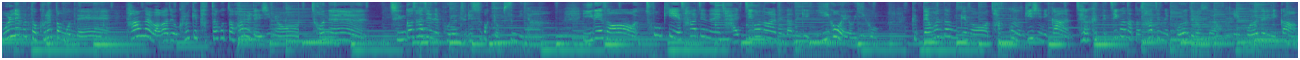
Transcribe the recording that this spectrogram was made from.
원래부터 그랬던 건데, 다음날 와가지고 그렇게 다짜고짜 화를 내시면, 저는 증거 사진을 보여드릴 수밖에 없습니다. 이래서 초기에 사진을 잘 찍어 놔야 된다는 게 이거예요, 이거. 그때 환자분께서 자꾸 우기시니까 제가 그때 찍어놨던 사진을 보여드렸어요. 이 보여드리니까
